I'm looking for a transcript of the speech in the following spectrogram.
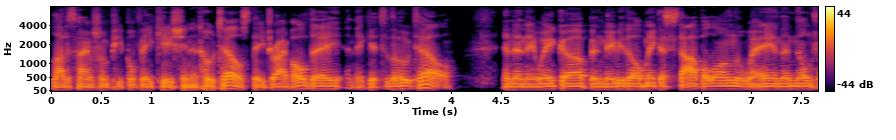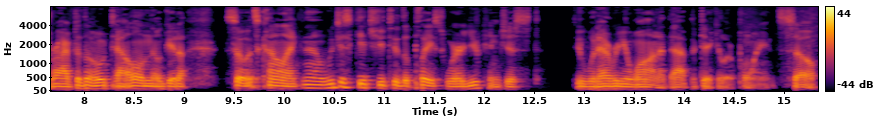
a lot of times when people vacation at hotels, they drive all day and they get to the hotel and then they wake up and maybe they'll make a stop along the way and then they'll drive to the hotel and they'll get up. so it's kind of like no we just get you to the place where you can just do whatever you want at that particular point. So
